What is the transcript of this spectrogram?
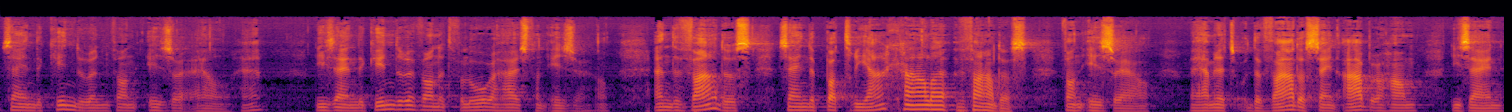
zijn de kinderen van Israël. Hè? die zijn de kinderen van het verloren huis van Israël. En de vaders zijn de patriarchale vaders van Israël. We hebben het, de vaders zijn Abraham, die zijn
